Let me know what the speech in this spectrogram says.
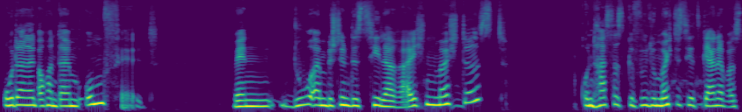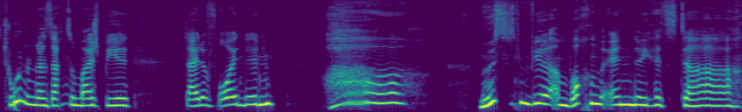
oder auch in deinem Umfeld. Wenn du ein bestimmtes Ziel erreichen möchtest und hast das Gefühl, du möchtest jetzt gerne was tun und dann sagt zum Beispiel deine Freundin, oh, müssten wir am Wochenende jetzt da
